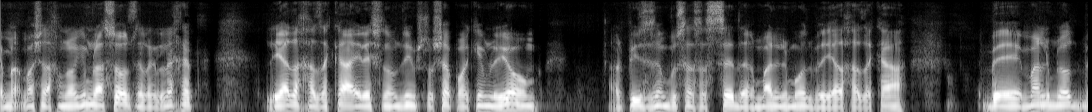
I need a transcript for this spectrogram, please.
מה שאנחנו נוהגים לעשות זה ללכת ליד החזקה, אלה שלומדים שלושה פרקים ליום, על פי זה מבוסס הסדר, מה ללמוד ביד החזקה, מה ללמוד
